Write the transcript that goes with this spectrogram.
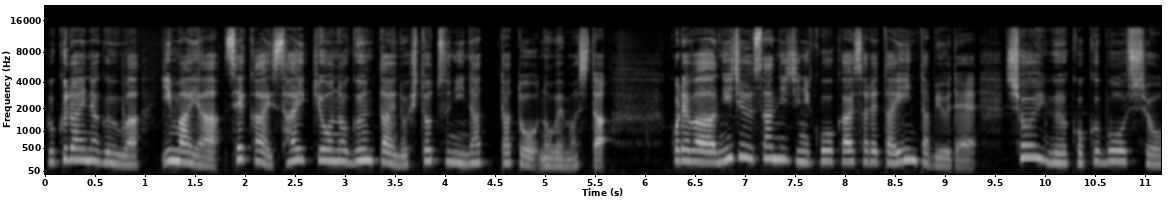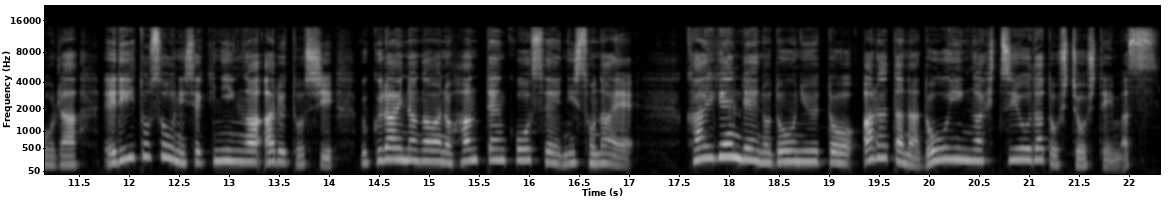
ウクライナ軍は今や世界最強の軍隊の一つになったと述べました。これは23日に公開されたインタビューで、ショイグ国防相らエリート層に責任があるとし、ウクライナ側の反転攻勢に備え、戒厳令の導入と新たな動員が必要だと主張しています。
